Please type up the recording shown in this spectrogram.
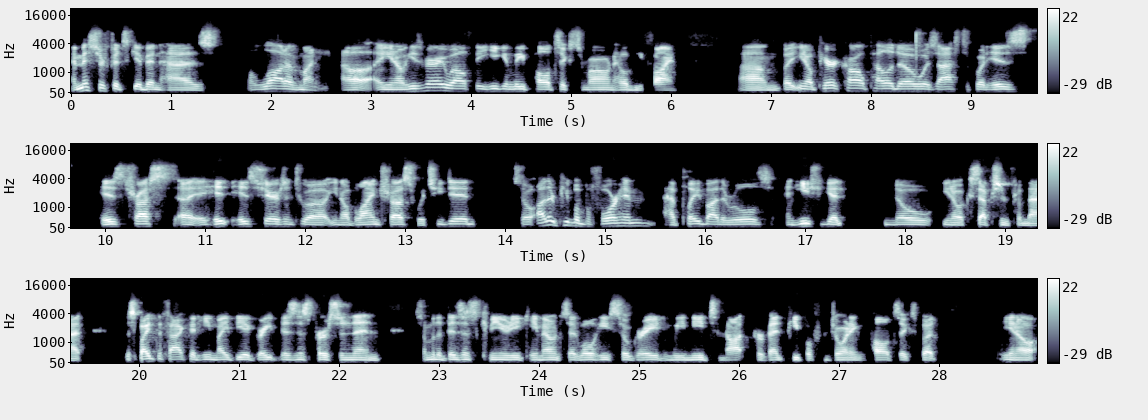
And Mr. Fitzgibbon has a lot of money. Uh, you know, he's very wealthy. He can leave politics tomorrow and he'll be fine. Um, but you know, Pierre Karl Péladeau was asked to put his his trust, uh, his, his shares into a you know blind trust, which he did. So other people before him have played by the rules, and he should get no you know exception from that, despite the fact that he might be a great business person and some of the business community came out and said, "Well, he's so great, and we need to not prevent people from joining politics." But you know,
